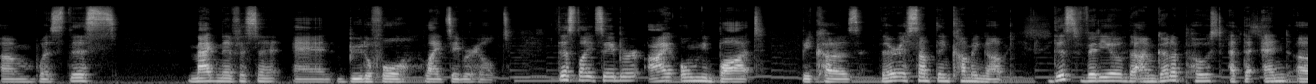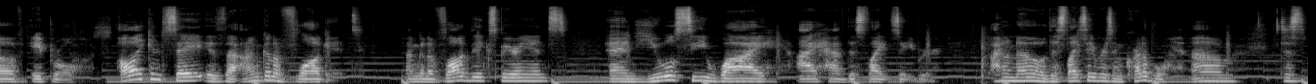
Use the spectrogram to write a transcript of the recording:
Um, was this magnificent and beautiful lightsaber hilt. This lightsaber I only bought because there is something coming up. This video that I'm gonna post at the end of April. All I can say is that I'm gonna vlog it. I'm gonna vlog the experience and you will see why I have this lightsaber. I don't know, this lightsaber is incredible. Um, just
